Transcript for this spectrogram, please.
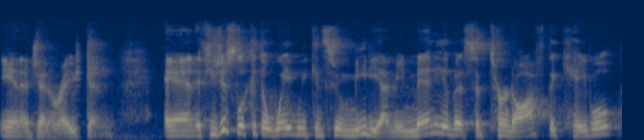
in a generation. And if you just look at the way we consume media, I mean, many of us have turned off the cable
